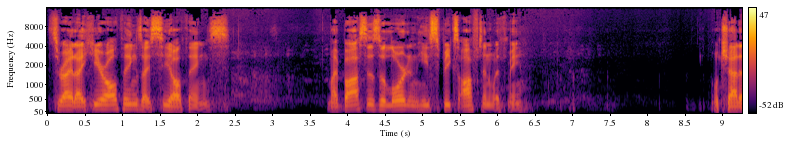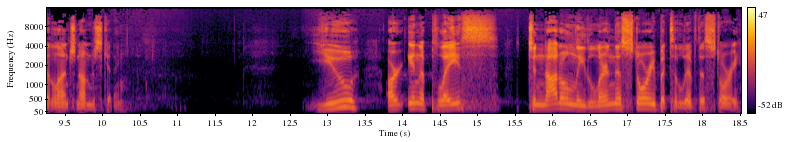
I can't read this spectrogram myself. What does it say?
That's right, I hear all things, I see all things. My boss is the Lord, and he speaks often with me. We'll chat at lunch. No, I'm just kidding. You are in a place to not only learn this story, but to live this story.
